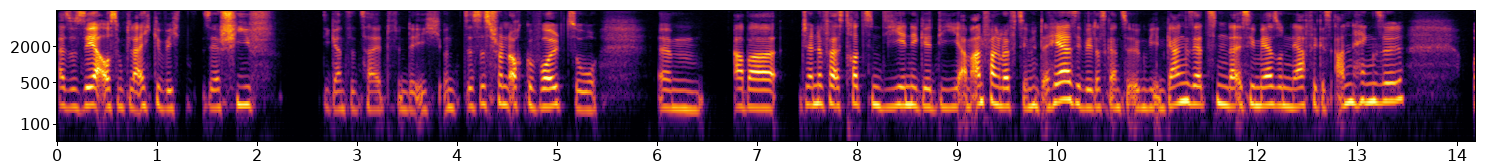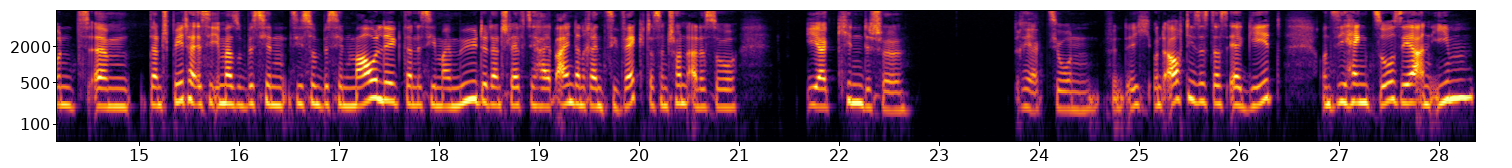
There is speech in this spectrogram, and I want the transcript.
also sehr aus dem Gleichgewicht, sehr schief die ganze Zeit, finde ich. Und das ist schon auch gewollt so. Ähm, aber Jennifer ist trotzdem diejenige, die am Anfang läuft sie ihm hinterher, sie will das Ganze irgendwie in Gang setzen. Da ist sie mehr so ein nerviges Anhängsel. Und ähm, dann später ist sie immer so ein bisschen, sie ist so ein bisschen maulig, dann ist sie mal müde, dann schläft sie halb ein, dann rennt sie weg. Das sind schon alles so eher kindische Reaktionen, finde ich. Und auch dieses, dass er geht und sie hängt so sehr an ihm,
